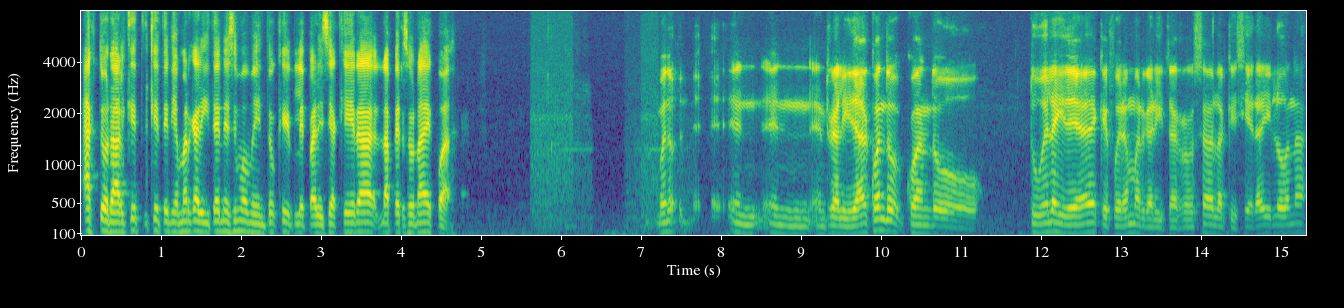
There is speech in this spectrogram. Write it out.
actoral que, tenía Margarita en ese momento que le parecía que era la persona adecuada? Bueno, en, en, en realidad cuando, cuando tuve la idea de que fuera Margarita Rosa la que hiciera Ilona,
